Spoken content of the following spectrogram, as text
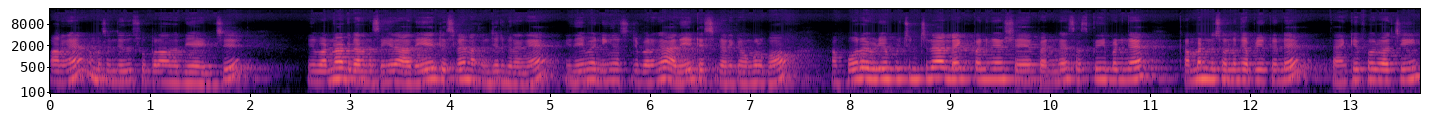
பாருங்கள் நம்ம செஞ்சது சூப்பராக ரெடி ஆகிடுச்சு இது வடநாட்டுக்காரங்க செய்கிற அதே டெஸ்ட்டில் நான் செஞ்சுருக்குறேங்க. இதேமாதிரி நீங்களும் செஞ்சு பாருங்கள் அதே டெஸ்ட் கிடைக்கும் உங்களுக்கும். நான் போகிற வீடியோ பிடிச்சிருந்துச்சுன்னா லைக் பண்ணுங்கள் ஷேர் பண்ணுங்கள் சப்ஸ்கிரைப் பண்ணுங்கள் கமெண்ட்டில் சொல்லுங்கள் எப்படி இருக்குன்னு. தேங்க்யூ ஃபார் வாட்சிங்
